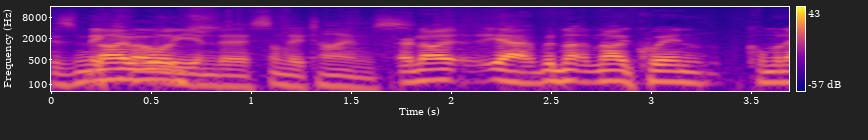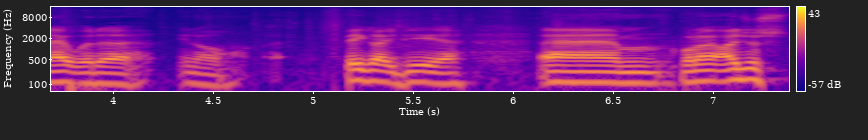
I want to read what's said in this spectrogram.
Is Mick Niall Foley Woods- in the Sunday Times? or yeah, but Niall Quinn coming out with a you know big idea. Um, but I, I just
